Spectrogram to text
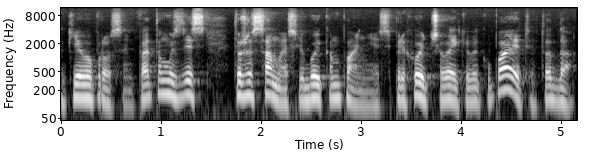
Какие вопросы? Поэтому здесь то же самое с любой компанией. Если приходит человек и вы купаете, то да.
